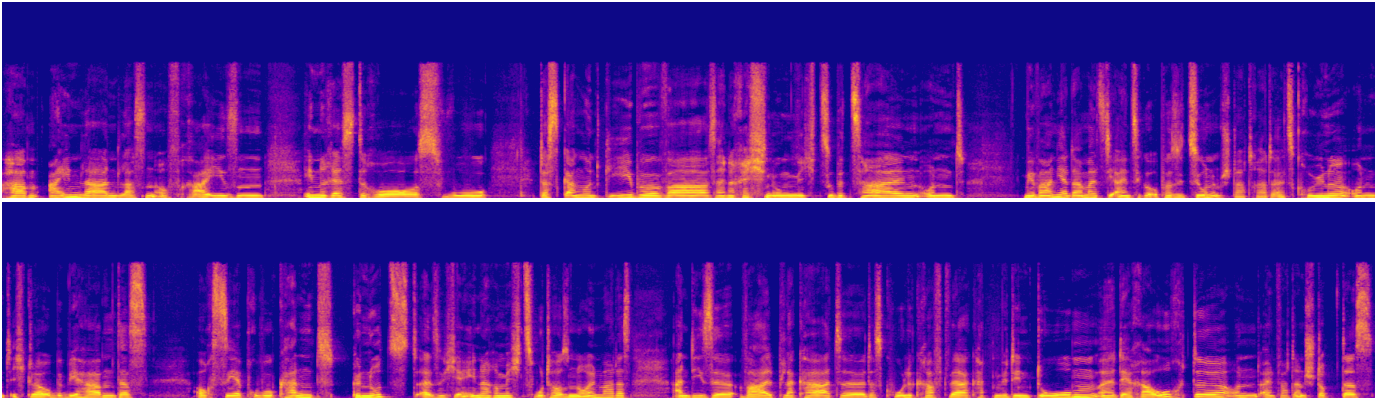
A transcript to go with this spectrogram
haben einladen lassen auf Reisen, in Restaurants, wo das Gang und Gäbe war, seine Rechnung nicht zu bezahlen. Und wir waren ja damals die einzige Opposition im Stadtrat als Grüne. Und ich glaube, wir haben das auch sehr provokant genutzt. Also ich erinnere mich, 2009 war das, an diese Wahlplakate, das Kohlekraftwerk hatten wir den Dom, äh, der rauchte und einfach dann stoppt das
